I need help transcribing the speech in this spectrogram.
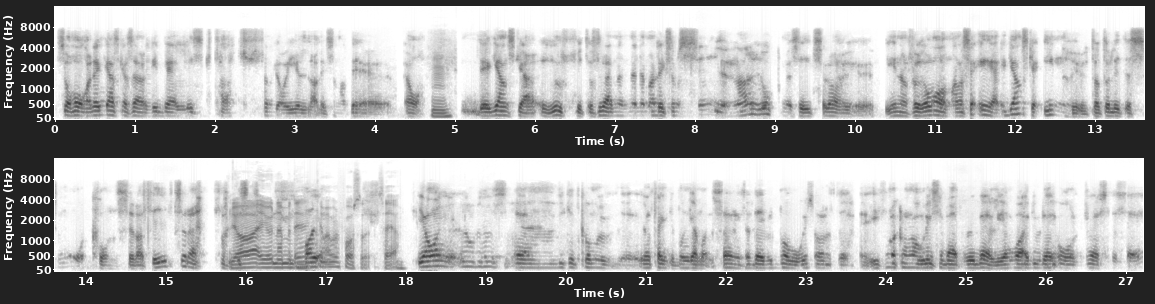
så har det en ganska så här rebellisk touch som jag gillar. Liksom, att det, ja, Mm. det är ganska ruffigt och sådär men, men när man liksom synar rockmusik sådär eh, innanför ramarna så är det ganska inrutat och lite småkonservativt sådär. faktiskt. Ja, jo, nej, men det kan man väl få så- säga. Ja, ja precis. Eh, vilket kommer... eh, Jag tänker på en gammal sägning som David Bowie sa att eh, If rock and roll is about rebellion, why do they all dress the same?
